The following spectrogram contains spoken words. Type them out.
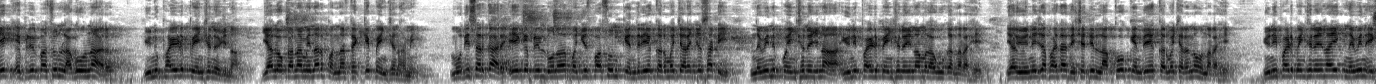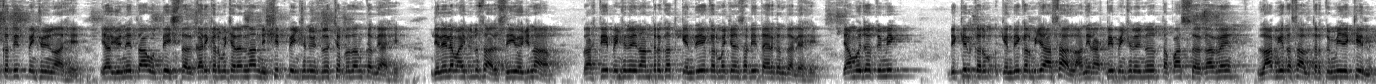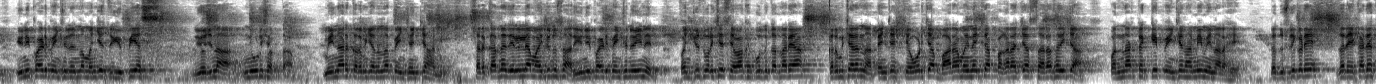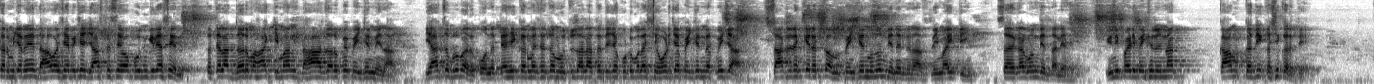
एक एप्रिलपासून लागू होणार युनिफाईड पेन्शन योजना. या लोकांना मिळणार पन्नास टक्के पेन्शन हमी. मोदी सरकार एक एप्रिल दोन हजार पंचवीसपासून केंद्रीय कर्मचाऱ्यांच्यासाठी नवीन पेन्शन योजना युनिफाईड पेन्शन योजना लागू करणार आहे. या योजनेचा फायदा देशातील लाखो केंद्रीय कर्मचाऱ्यांना होणार आहे. युनिफाईड पेन्शन योजना एक नवीन एकत्रित पेन्शन योजना आहे. या योजनेचा उद्देश सरकारी कर्मचाऱ्यांना निश्चित पेन्शन सुरक्षा प्रदान करणे आहे. दिलेल्या माहितीनुसार ही योजना राष्ट्रीय पेन्शन योजनेअंतर्गत केंद्रीय कर्मचाऱ्यांसाठी तयार करण्यात आली आहे. त्यामुळे जर तुम्ही देखील कर्म केंद्रीय कर्मचारी असाल आणि राष्ट्रीय पेन्शन योजनेचा तपास सरकारने लाभ घेत असाल तर तुम्ही देखील युनिफाईड पेन्शन योजना म्हणजेच यू पी एस योजना निवडू शकता. मिळणार कर्मचाऱ्यांना पेन्शनची हमी. सरकारने दिलेल्या माहितीनुसार युनिफाईड पेन्शन योजनेत पंचवीस वर्षे सेवा पूर्ण करणाऱ्या कर्मचाऱ्यांना त्यांच्या शेवटच्या बारा महिन्याच्या पगाराच्या सरासरीच्या पन्नास टक्के पेन्शन हमी मिळणार आहे. तर दुसरीकडे जर एखाद्या कर्मचाऱ्याने दहा वर्षापेक्षा जास्त सेवा पूर्ण केली असेल तर त्याला दरमहा किमान दहा हजार रुपये पेन्शन मिळणार. याचबरोबर कोणत्याही कर्मचाऱ्याचा मृत्यू झाला तर त्याच्या कुटुंबाला शेवटच्या पेन्शन रकमेच्या साठ टक्के रक्कम पेन्शन म्हणून देण्यात येणार असली माहिती सरकारकडून देण्यात आली आहे. युनिफाईड पेन्शन योजना काम कधी कशी करते?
